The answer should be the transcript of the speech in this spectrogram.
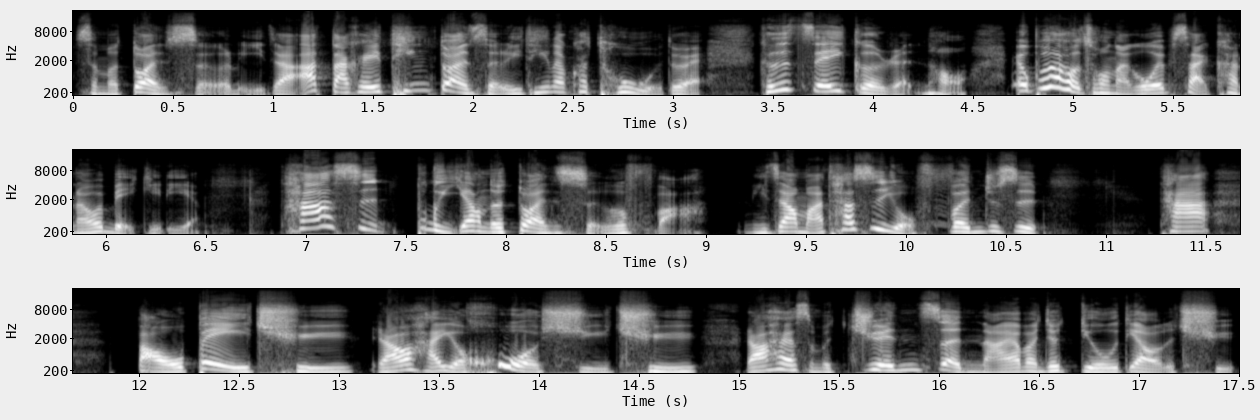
什么断舍离这样啊，打开听断舍离，听到快吐了，对。可是这个人齁，诶，我不知道我从哪个 website 看到会没给你，他是不一样的断舍法，你知道吗？他是有分，就是他。宝贝区，然后还有或许区，然后还有什么捐赠啊，要不然就丢掉的区。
